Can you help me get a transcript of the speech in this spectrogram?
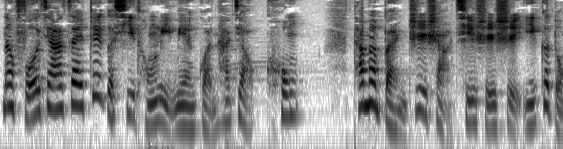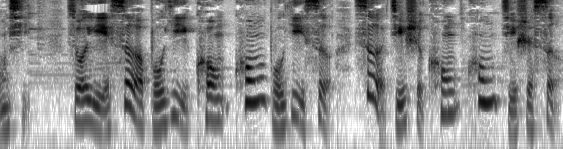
那佛家在这个系统里面管它叫空。它们本质上其实是一个东西，所以色不异空，空不异色，色即是空，空即是色。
